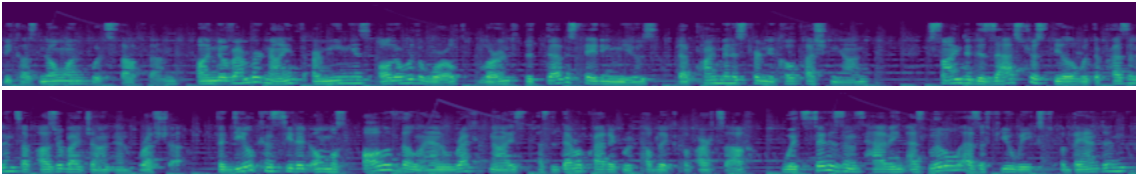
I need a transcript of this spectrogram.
because no one would stop them. On November 9th, Armenians all over the world learned the devastating news that Prime Minister Nikol Pashinyan signed a disastrous deal with the presidents of Azerbaijan and Russia. The deal conceded almost all of the land recognized as the Democratic Republic of Artsakh, with citizens having as little as a few weeks to abandon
